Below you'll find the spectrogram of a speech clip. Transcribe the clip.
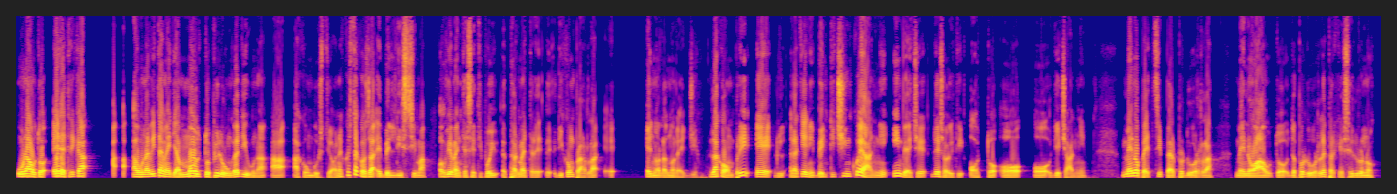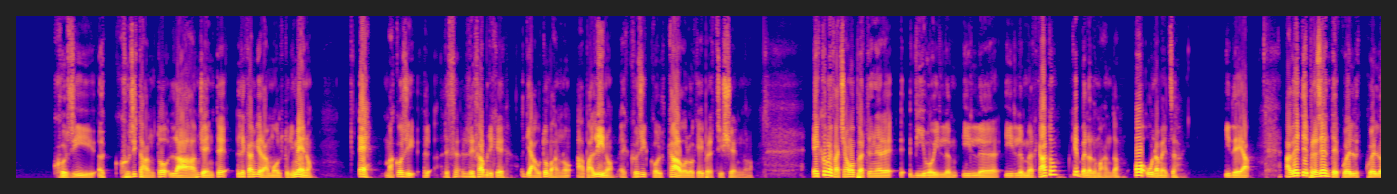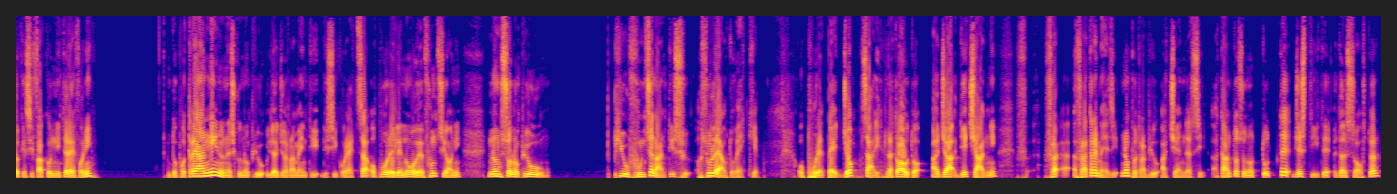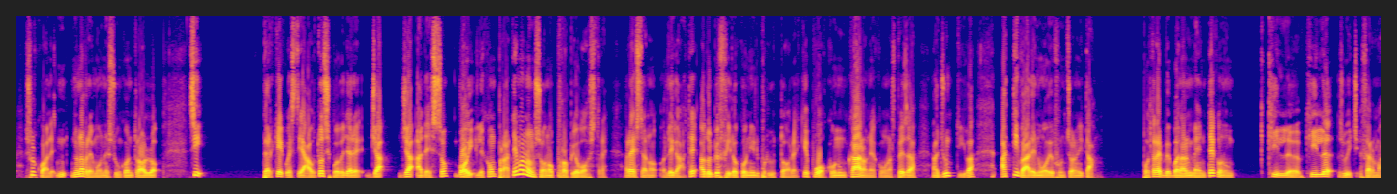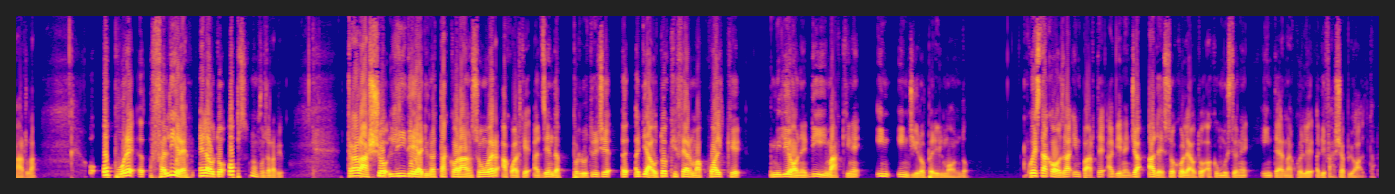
un'auto elettrica ha una vita media molto più lunga di una a, a, combustione. Questa cosa è bellissima, ovviamente se ti puoi permettere eh, di comprarla e, e non la noleggi. La compri e la tieni 25 anni invece dei soliti 8 o, o 10 anni. Meno pezzi per produrla meno auto da produrle perché se durano così, eh, così tanto la gente le cambierà molto di meno. Eh, ma così le, le, fabbriche di auto vanno a pallino, è così col cavolo che i prezzi scendono. E come facciamo per tenere vivo il, il, il mercato? Che bella domanda. Ho una mezza idea. Avete presente quel, quello che si fa con i telefoni? Dopo tre anni non escono più gli aggiornamenti di sicurezza oppure le nuove funzioni non sono più, più funzionanti su, sulle auto vecchie. Oppure peggio, sai, la tua auto ha già 10 anni, fra, fra tre mesi non potrà più accendersi, tanto sono tutte gestite dal software sul quale n- non avremo nessun controllo. Sì, perché queste auto, si può vedere già, già, adesso, voi le comprate ma non sono proprio vostre, restano legate a doppio filo con il produttore che può con un canone, con una spesa aggiuntiva, attivare nuove funzionalità. Potrebbe banalmente con un kill, kill switch, fermarla. oppure eh, fallire e l'auto, ops, non funziona più. Tralascio l'idea di un attacco ransomware a qualche azienda produttrice eh, di auto che ferma qualche milione di macchine in, in giro per il mondo. Questa cosa in parte avviene già adesso con le auto a combustione interna, quelle di fascia più alta,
